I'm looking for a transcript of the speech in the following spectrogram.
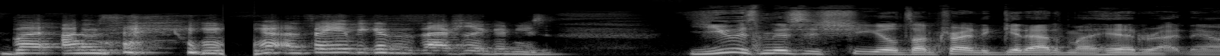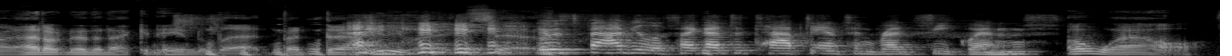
but I'm saying, I'm saying it because it's actually a good musical. You as Mrs. Shields, I'm trying to get out of my head right now. I don't know that I can handle that. But uh, anyway, it was fabulous. I got to tap dance in red sequins. oh wow!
